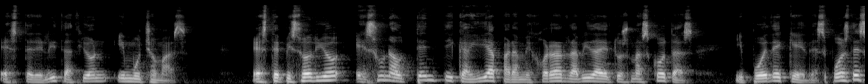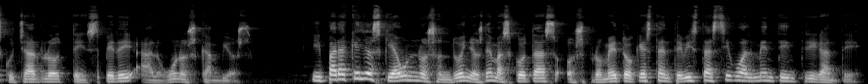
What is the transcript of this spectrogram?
esterilización y mucho más. Este episodio es una auténtica guía para mejorar la vida de tus mascotas y puede que después de escucharlo te inspire a algunos cambios. Y para aquellos que aún no son dueños de mascotas, os prometo que esta entrevista es igualmente intrigante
